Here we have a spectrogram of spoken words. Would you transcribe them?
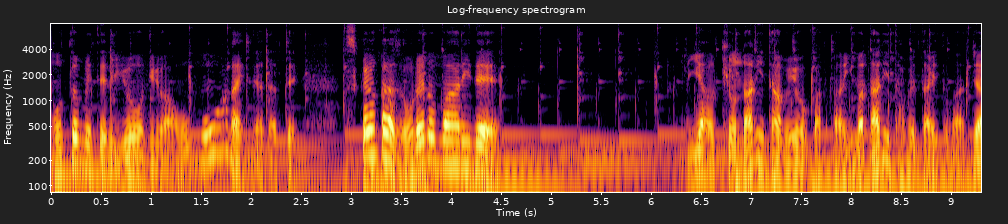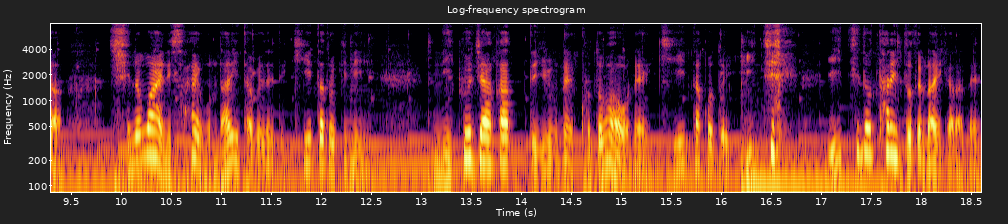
求めてるようには思わないんだよ。だって少なからず俺の周りでいや今日何食べようかとか今何食べたいとかじゃあ死ぬ前に最後何食べたいって聞いた時に肉じゃがっていうね言葉をね聞いたこと一 一度たりとてないからね。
